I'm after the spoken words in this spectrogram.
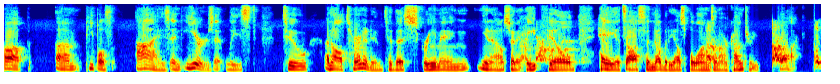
up, um, people's eyes and ears at least to an alternative to this screaming, you know, sort of hate filled, hey, it's us and nobody else belongs in our country talk. I'm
